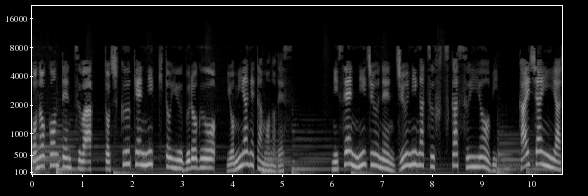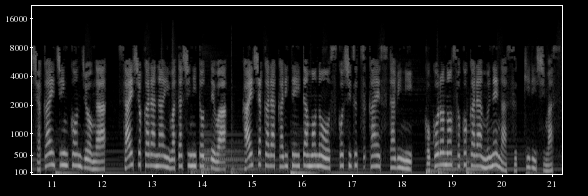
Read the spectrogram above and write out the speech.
このコンテンツは、都市空間日記というブログを読み上げたものです。2020年12月2日水曜日、会社員や社会人根性が最初からない私にとっては、会社から借りていたものを少しずつ返すたびに、心の底から胸がすっきりします。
